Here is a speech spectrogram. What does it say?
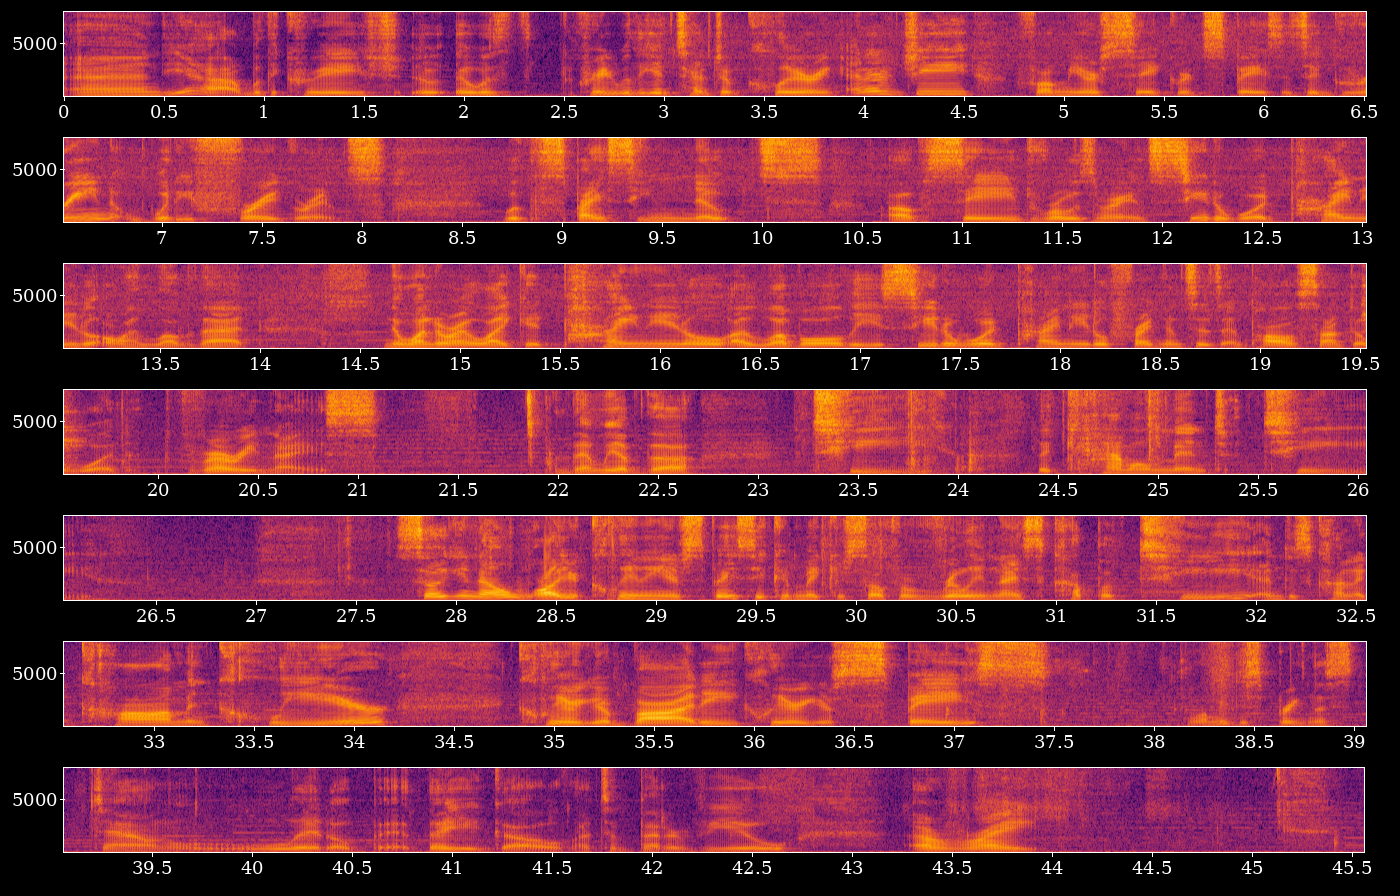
And yeah, with the creation, it was created with the intent of clearing energy from your sacred space. It's a green, woody fragrance with spicy notes of sage, rosemary, and cedarwood, pine needle. Oh, I love that. No wonder I like it. Pine needle. I love all these cedarwood, pine needle fragrances, and Palo Santo wood. Very nice. And then we have the tea, the camel mint tea. So, you know, while you're cleaning your space, you can make yourself a really nice cup of tea and just kind of calm and clear. Clear your body, clear your space. Let me just bring this down a little bit. There you go. That's a better view. All right.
